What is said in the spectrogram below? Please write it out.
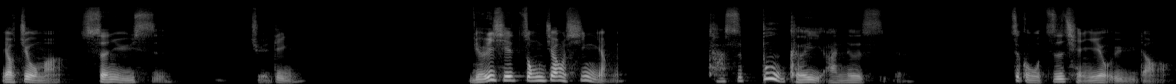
要救吗？生与死决定。有一些宗教信仰，它是不可以安乐死的。这个我之前也有遇到，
